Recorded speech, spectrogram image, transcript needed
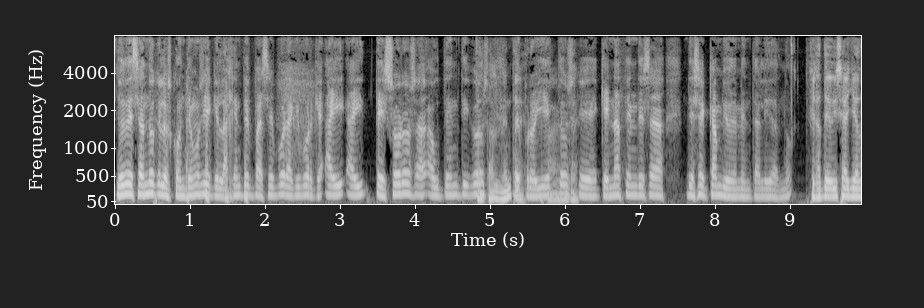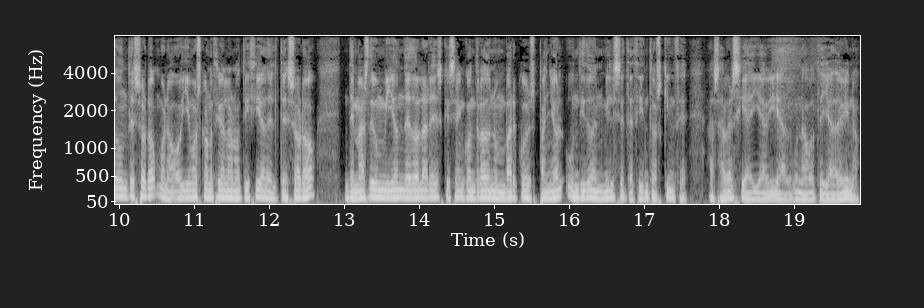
yo deseando que los contemos y que la gente pase por aquí porque hay, hay tesoros auténticos de proyectos que, que, nacen de, esa, de ese cambio de mentalidad, ¿no? Fíjate, hoy se ha hallado un tesoro, bueno, hoy hemos conocido la noticia del tesoro de más de un millón de dólares que se ha encontrado en un barco español hundido en 1715. A saber si ahí había alguna botella de vino.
